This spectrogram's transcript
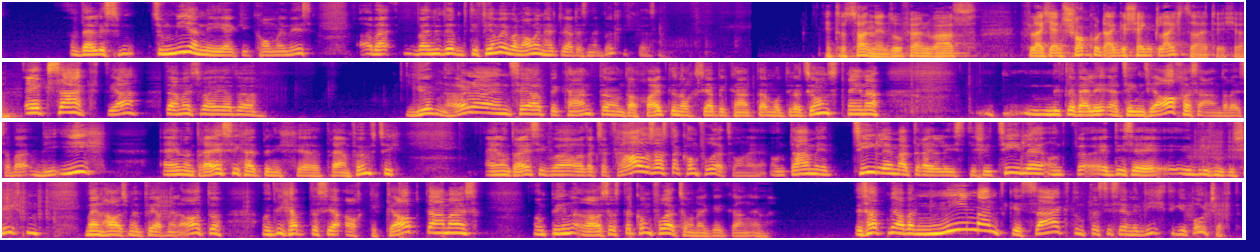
weil es zu mir näher gekommen ist. Aber wenn die Firma übernommen hätte, wäre das nicht möglich gewesen. Interessant. Insofern war es vielleicht ein Schock und ein Geschenk gleichzeitig. Ja. Exakt, ja. Damals war ja der Jürgen Höller ein sehr bekannter und auch heute noch sehr bekannter Motivationstrainer. Mittlerweile erzählen sie auch was anderes, aber wie ich, 31, heute bin ich 53, äh, 31 war, hat er gesagt, raus aus der Komfortzone und damit Ziele, materialistische Ziele und äh, diese üblichen Geschichten. Mein Haus, mein Pferd, mein Auto. Und ich habe das ja auch geglaubt damals und bin raus aus der Komfortzone gegangen. Es hat mir aber niemand gesagt, und das ist eine wichtige Botschaft,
